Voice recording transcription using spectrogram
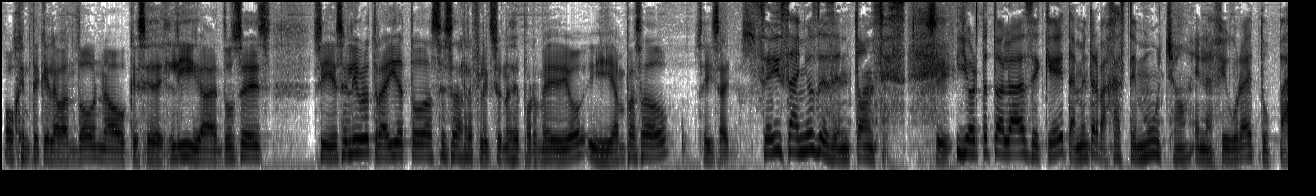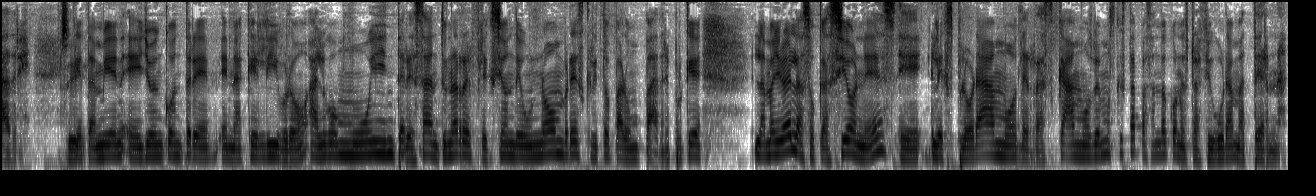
o gente que la abandona o que se desliga. Entonces, sí, ese libro traía todas esas reflexiones de por medio y han pasado seis años. Seis años desde entonces. Sí. Y ahorita tú hablabas de que también trabajaste mucho en la figura de tu padre. Sí. Que también eh, yo encontré en aquel libro algo muy interesante, una reflexión de un hombre escrito para un padre. Porque la mayoría de las ocasiones eh, le exploramos, le rascamos, vemos qué está pasando con nuestra figura materna.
